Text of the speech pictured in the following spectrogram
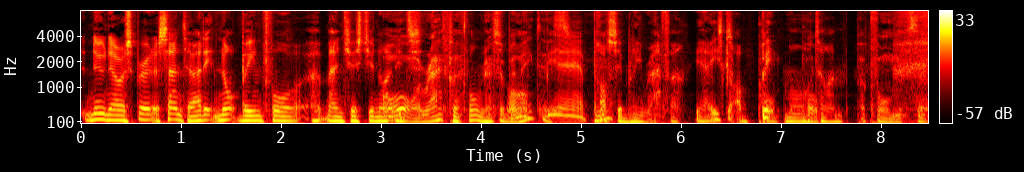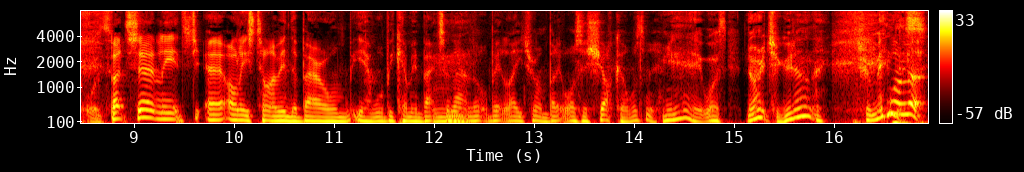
Nuno Espirito Santo had it not been for uh, Manchester United's Or Rafa, performance. Rafa Or- yeah, possibly Rafa. Yeah, he's got a bit more Poor time. Performance that was. But certainly, it's uh, Ollie's time in the barrel, and yeah, we'll be coming back to that Mm. a little bit later on. But it was a shocker, wasn't it? yeah, it was. Norwich are good, aren't they? Tremendous. Well, look,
